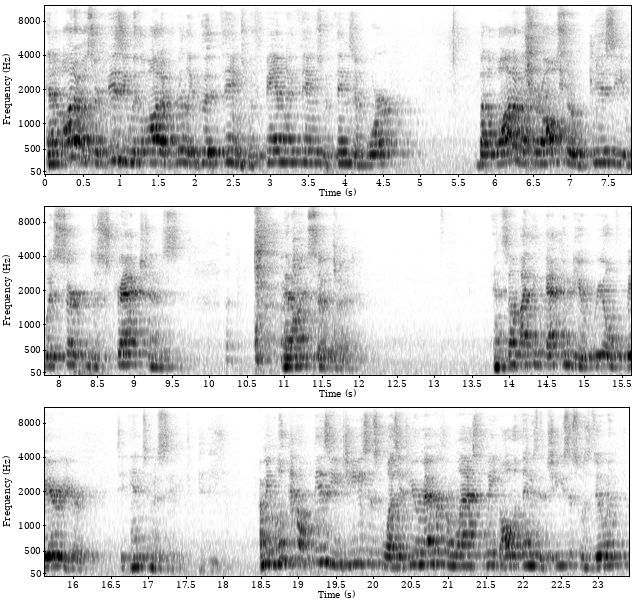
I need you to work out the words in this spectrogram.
And a lot of us are busy with a lot of really good things, with family things, with things at work. But a lot of us are also busy with certain distractions that aren't so good. And some, I think that can be a real barrier to intimacy. I mean, look how busy Jesus was. If you remember from last week, all the things that Jesus was doing,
